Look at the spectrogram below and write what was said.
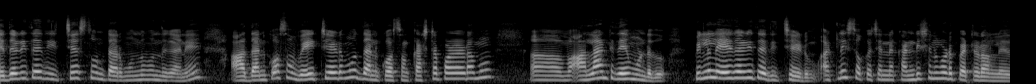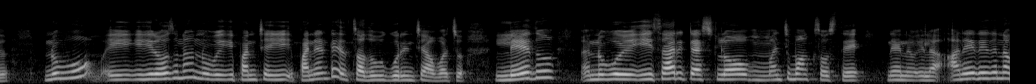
ఏదడితే అది ఇచ్చేస్తుంటారు ముందు ముందుగానే. ఆ దానికోసం వెయిట్ చేయడము దానికోసం కష్టపడము అలాంటిది ఏమి ఉండదు. పిల్లలు ఏదడితే అది ఇచ్చేయడం. అట్లీస్ట్ ఒక చిన్న కండిషన్ కూడా పెట్టడం లేదు. నువ్వు ఈ ఈ రోజున నువ్వు ఈ పని చెయ్యి. పని అంటే చదువు గురించి అవ్వచ్చు. లేదు నువ్వు ఈసారి టెస్ట్లో మంచి మార్క్స్ వస్తే నేను ఇలా అనేది ఏదైనా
